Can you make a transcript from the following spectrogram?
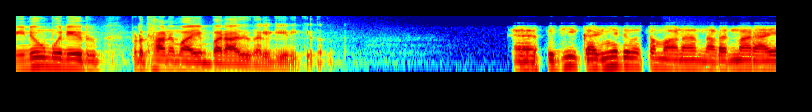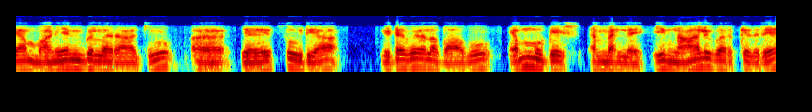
മിനു മുനീർ പ്രധാനമായും പരാതി നൽകിയിരിക്കുന്നത്? ബിജി കഴിഞ്ഞ ദിവസമാണ് നടന്മാരായ Maniyanpilla Raju Jayasurya Idavela Babu M Mukesh M L A. ഈ നാലു പേർക്കെതിരെ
